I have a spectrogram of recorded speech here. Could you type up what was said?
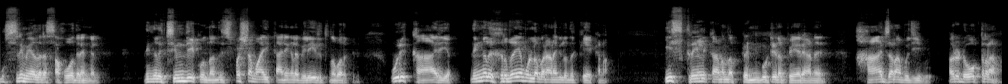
മുസ്ലിമേതര സഹോദരങ്ങൾ നിങ്ങൾ ചിന്തിക്കുന്ന നിഷ്പക്ഷമായി കാര്യങ്ങൾ വിലയിരുത്തുന്നവർക്ക് ഒരു കാര്യം നിങ്ങൾ ഹൃദയമുള്ളവരാണെങ്കിൽ ഒന്ന് കേൾക്കണം. ഈ സ്ക്രീനിൽ കാണുന്ന പെൺകുട്ടിയുടെ പേരാണ് ഹാജറ മുജീബ്. അവർ ഡോക്ടറാണ്.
